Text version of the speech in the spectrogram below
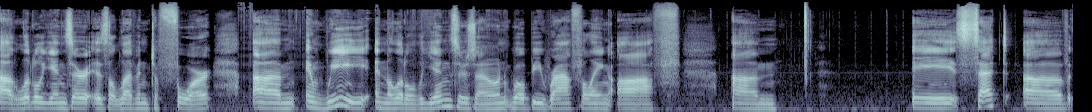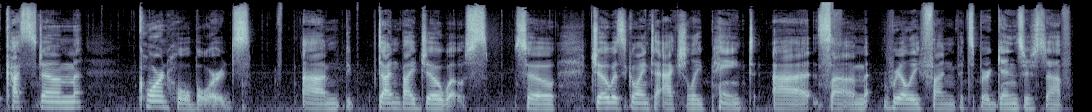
uh, Little Yinzer is 11 to 4. Um, and we in the Little Yinzer zone will be raffling off um, a set of custom cornhole boards um, done by Joe Wos. So Joe is going to actually paint uh, some really fun Pittsburgh Yinzer stuff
